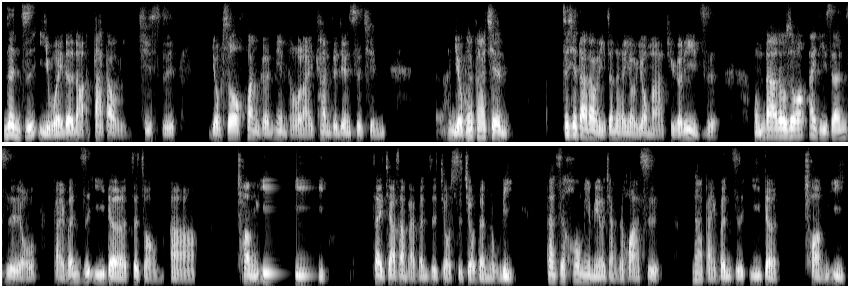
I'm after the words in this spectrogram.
认知以为的大大道理，其实有时候换个念头来看这件事情，也会发现这些大道理真的很有用吗？举个例子，我们大家都说爱迪生是有百分之一的这种啊创意，再加上百分之九十九的努力。但是后面没有讲的话是，那百分之一的创意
